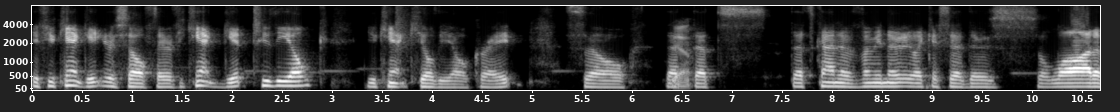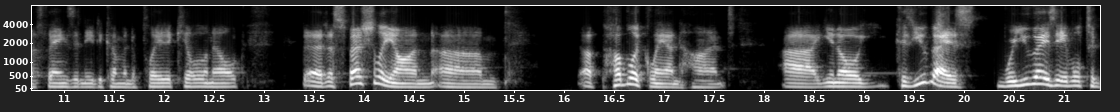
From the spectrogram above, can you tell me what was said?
if you can't get yourself there if you can't get to the elk you can't kill the elk right? So that yeah. that's that's kind of i mean like i said there's a lot of things that need to come into play to kill an elk but especially on um, a public land hunt. Uh, you know because you guys were you guys able to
